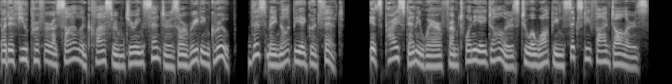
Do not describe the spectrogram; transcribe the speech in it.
but if you prefer a silent classroom during centers or reading group, this may not be a good fit. It's priced anywhere from $28 to a whopping $65.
